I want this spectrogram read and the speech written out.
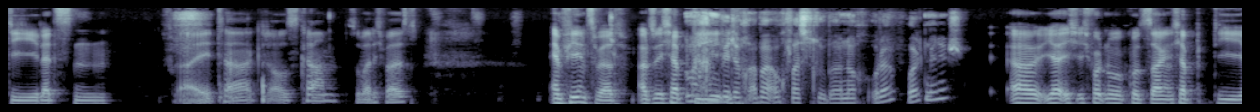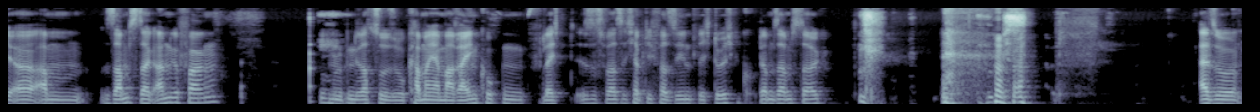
die letzten Freitag rauskam, soweit ich weiß. Empfehlenswert. Also ich habe Machen die, wir doch aber auch was drüber noch, oder? Wollten wir nicht? Äh, ja, ich, ich wollte nur kurz sagen, ich habe die äh, am Samstag angefangen Mhm. Und gedacht, so, so kann man ja mal reingucken, vielleicht ist es was. Ich habe die versehentlich durchgeguckt am Samstag. also,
